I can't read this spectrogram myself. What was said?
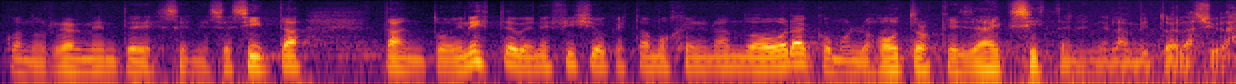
cuando realmente se necesita, tanto en este beneficio que estamos generando ahora como en los otros que ya existen en el ámbito de la ciudad.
